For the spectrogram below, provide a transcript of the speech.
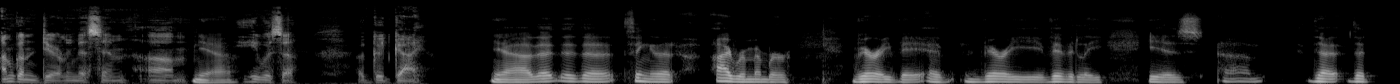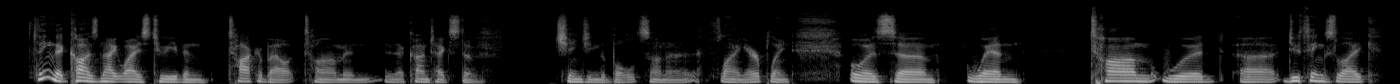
I'm gonna dearly miss him. Um, yeah, he was a a good guy. Yeah, the the, the thing that I remember very uh, very vividly is um, the the thing that caused Knightwise to even talk about Tom in, in the context of changing the bolts on a flying airplane was um, when Tom would uh, do things like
